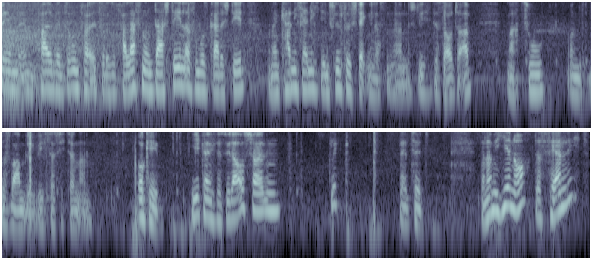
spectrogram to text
im, im, Fall, wenn es ein Unfall ist oder so, verlassen und da stehen lassen, wo es gerade steht. Und dann kann ich ja nicht den Schlüssel stecken lassen. Dann schließe ich das Auto ab mach zu und das Warnblinklicht lasse ich dann an. Okay, hier kann ich das wieder ausschalten. Klick, that's it. Dann haben wir hier noch das Fernlicht.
